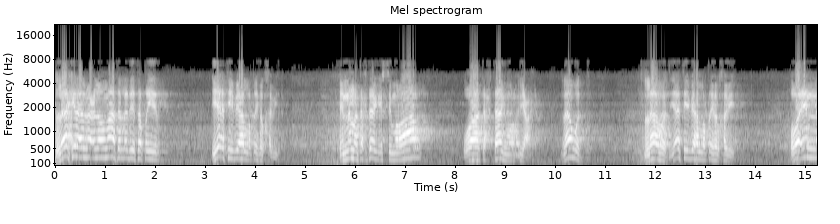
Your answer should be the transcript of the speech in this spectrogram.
لكن المعلومات التي تطير يأتي بها اللطيف الخبير. إنما تحتاج استمرار وتحتاج مراجعة. لابد لابد يأتي بها اللطيف الخبير. وإن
